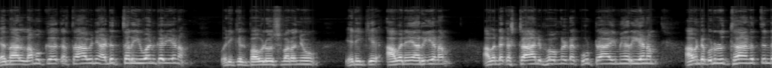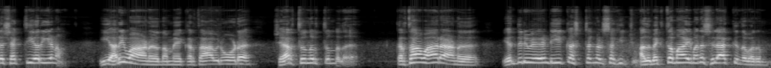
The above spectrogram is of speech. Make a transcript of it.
എന്നാൽ നമുക്ക് കർത്താവിനെ അടുത്തറിയുവാൻ കഴിയണം. ഒരിക്കൽ പൗലോസ് പറഞ്ഞു എനിക്ക് അവനെ അറിയണം. അവന്റെ കഷ്ടാനുഭവങ്ങളുടെ കൂട്ടായ്മ അറിയണം. അവന്റെ പുനരുദ്ധാനത്തിന്റെ ശക്തി അറിയണം. ഈ അറിവാണ് നമ്മെ കർത്താവിനോട് ചേർത്ത് നിർത്തുന്നത്. കർത്താവ് ആരാണ്? എന്തിനു വേണ്ടി ഈ കഷ്ടങ്ങൾ സഹിച്ചു? അത് വ്യക്തമായി മനസ്സിലാക്കുന്നവരും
